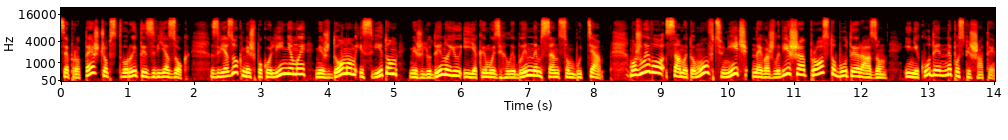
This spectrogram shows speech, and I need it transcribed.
Це про те, щоб створити зв'язок. Зв'язок між поколіннями, між домом і світом, між людиною і якимось глибинним сенсом буття. Можливо, саме тому в цю ніч найважливіше просто бути разом і нікуди не поспішати.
